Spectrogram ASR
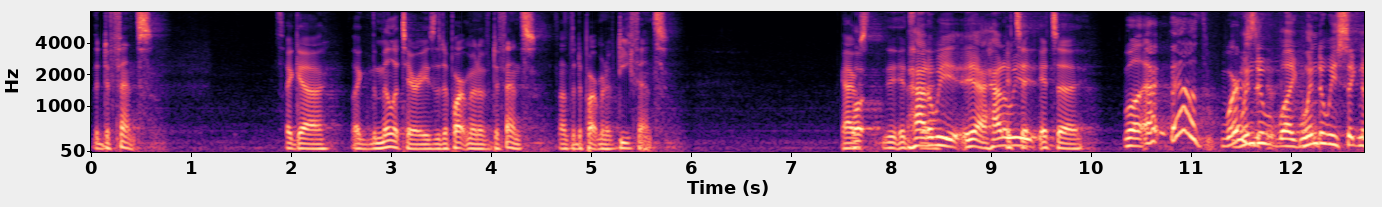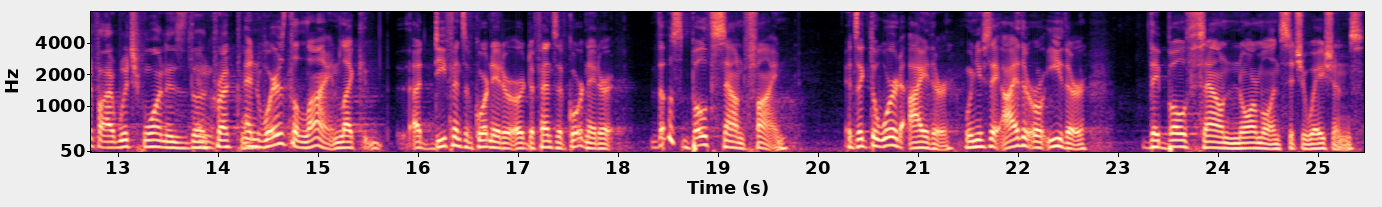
The defense. It's like uh like the military is the Department of Defense. It's not the Department of Defense. I was- Well, how the- do we? Yeah, how do It's we? a, it's a well. Uh, well where's when do like when do we signify which one is the and, correct one? And where's the line? Like a defensive coordinator or defensive coordinator, those both sound fine. It's like the word either. When you say either or either, they both sound normal in situations.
